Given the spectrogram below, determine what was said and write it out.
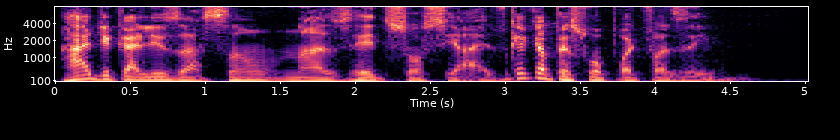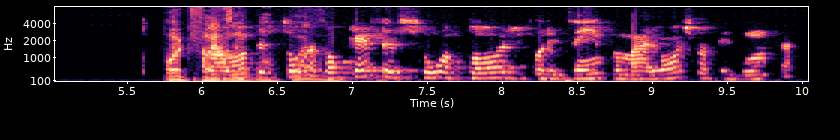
radicalização nas redes sociais? O que é que a pessoa pode fazer? Pode fazer ah, uma pessoa, coisa? Qualquer pessoa pode, por exemplo, uma ótima pergunta,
